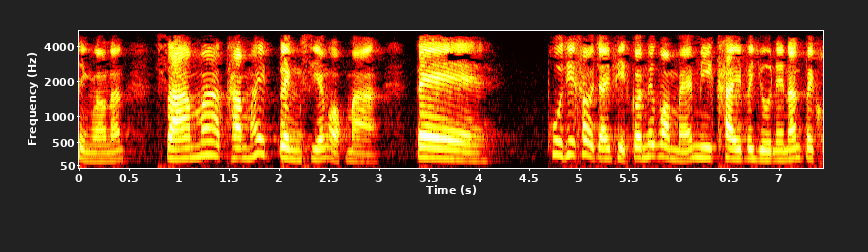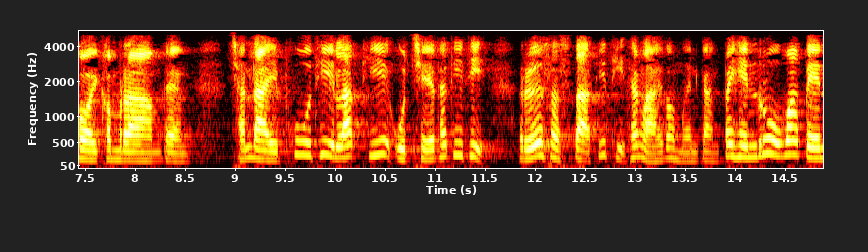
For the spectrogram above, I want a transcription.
สิ่งเหล่านั้น สามารถทำให้เปล่งเสียงออกมา แต่ผู้ที่เข้าใจผิดก็นึกว่าแหมมีใครไปอยู่ในนั้นไปคอยคำรามแต่ชั้นใดผู้ที่ลัทธิอุเฉททิฐิ หรือสัสตทิฐิทั้งหลายก็เหมือนกัน ไปเห็นรูปว่าเป็น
